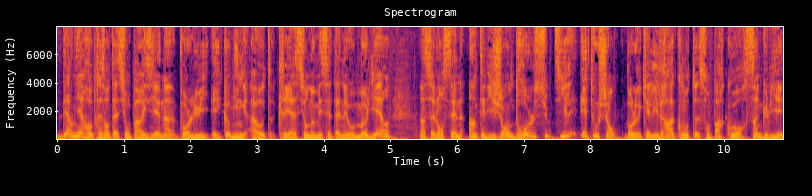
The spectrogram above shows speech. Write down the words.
Dernière représentation parisienne pour lui et Coming Out, création nommée cette année au Molière. Un seul en scène intelligent, drôle, subtil et touchant, dans lequel il raconte son parcours singulier,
